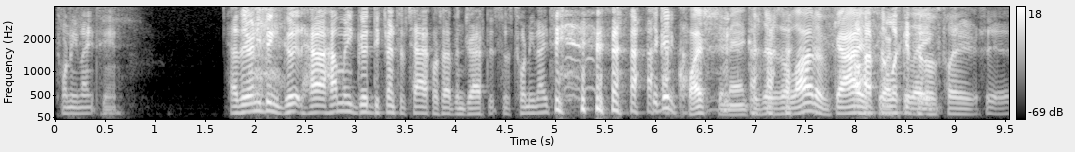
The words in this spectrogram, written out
2019. Have there any been good? How, how many good defensive tackles have been drafted since 2019? it's a good question, man, because there's a lot of guys. I'll have to look into like, those players. Yeah.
